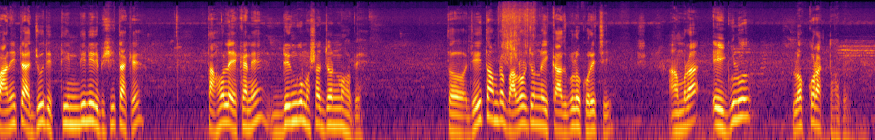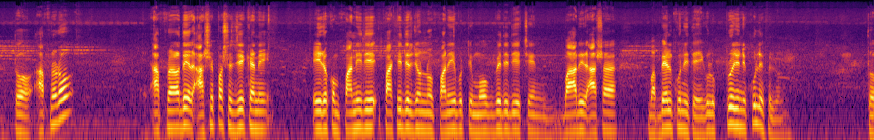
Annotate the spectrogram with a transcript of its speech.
পানিটা যদি তিন দিনের বেশি থাকে, তাহলে এখানে ডেঙ্গু মশার জন্ম হবে। তো যেহেতু আমরা ভালোর জন্য এই কাজগুলো করেছি, আমরা এইগুলো লক্ষ্য রাখতে হবে। তো আপনারাও, আপনাদের আশেপাশে যেখানে এই রকম পানি দিয়ে, পাখিদের জন্য পানি ভর্তি মগ বেঁধে দিয়েছেন, বাড়ির আশা বা বেলকুনিতে এগুলো প্রয়োজনে খুলে ফেলুন। তো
